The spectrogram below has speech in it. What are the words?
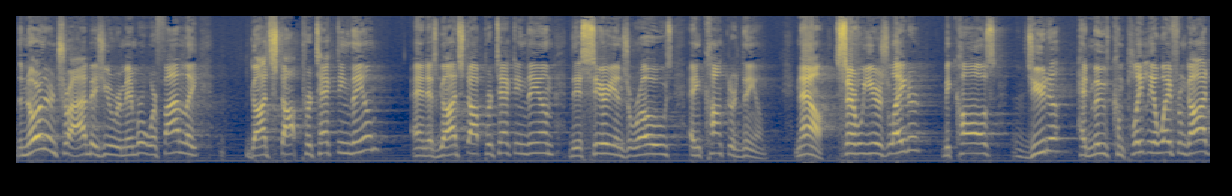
The northern tribe, as you remember, were finally, God stopped protecting them, and as God stopped protecting them, the Assyrians arose and conquered them. Now, several years later, because Judah had moved completely away from God.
